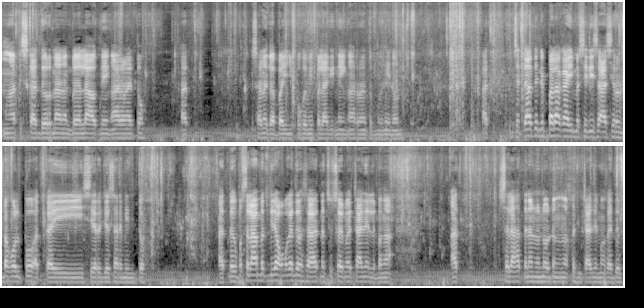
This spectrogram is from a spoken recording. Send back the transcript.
mga piskador na naglalaot ngayong araw na ito. At sana gabayin niyo po kami palagi ngayong araw na ito mga Panginoon. At chat natin din pala kay Mercedes Asiron Bacol po at kay Sergio Sarmiento. At nagpasalamat din ako mga idol sa lahat ng social media channel mga at sa lahat na nanonood ng aking channel mga idol.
